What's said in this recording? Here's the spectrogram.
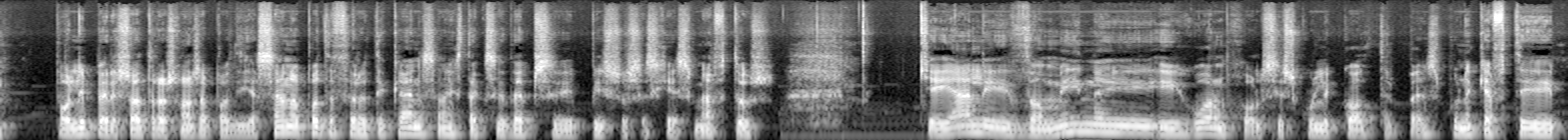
πολύ περισσότερο χρόνος από ό,τι για σένα οπότε θεωρητικά είναι σαν να έχεις ταξιδέψει πίσω σε σχέση με αυτούς. Και η άλλη δομή είναι οι, οι wormholes, οι σκουλικότρυπες που είναι και αυτή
